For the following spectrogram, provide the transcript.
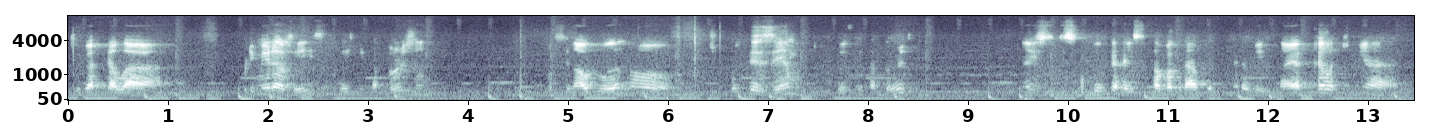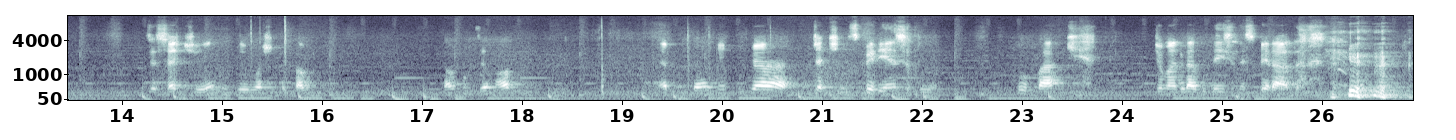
Tive aquela primeira vez em 2014, né? No final do ano, foi em dezembro de 2014. A gente descobriu que a Raíssa estava grávida a primeira vez. Na época ela tinha 17 anos, eu acho que eu tava, tava com 19. Na época a gente já, já tinha experiência do, do baque de uma gravidez inesperada.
